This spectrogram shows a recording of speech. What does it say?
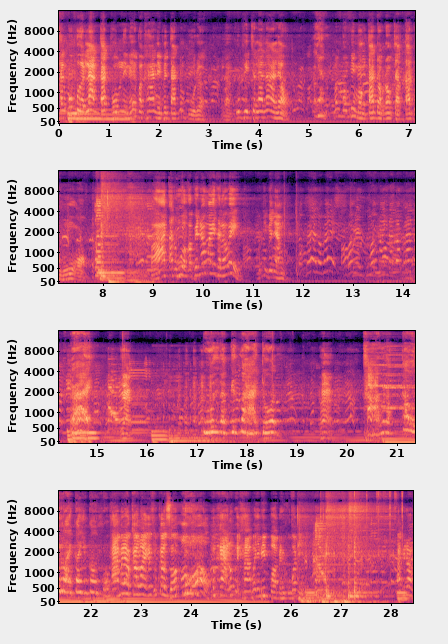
ทางผู้เปิดร้านตัดผมนี่เนี่ยราคานี่ไปตัดน้ำปูเด้อนะกูพิจารณาแล้วยังมันบ่มีหมองตัดดอกนอกจากตัดหูออกป้าตัดหัวก็เป็นน้ำไม้แต่ละเว้ยมันจะเป็นหยัง เฮ้ยอยากกูจะเป็นมหาโจรฮะถามว่าเก้าร้อยก็ยังก็สมหาไม่แล้วเก้าร้อยก็สุบเก้าสองโอ้โหมึงกล้าลงไปขาเพราะยังพี่ปอบไปให้กูว่าดิถ้าพี่น้อง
